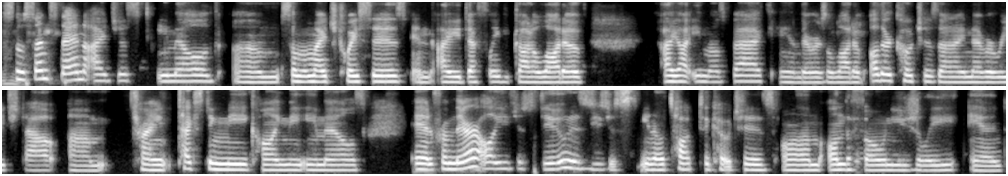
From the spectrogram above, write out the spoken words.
so mm-hmm. since then, I just emailed um, some of my choices, and I definitely got a lot of. I got emails back, and there was a lot of other coaches that I never reached out, um, trying texting me, calling me emails, and from there, all you just do is you just you know talk to coaches um, on the phone usually, and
